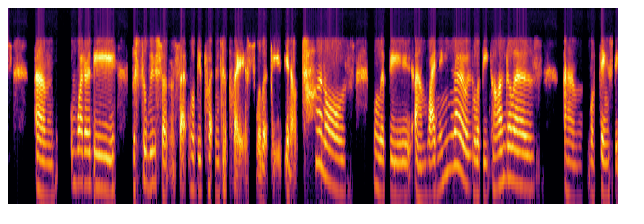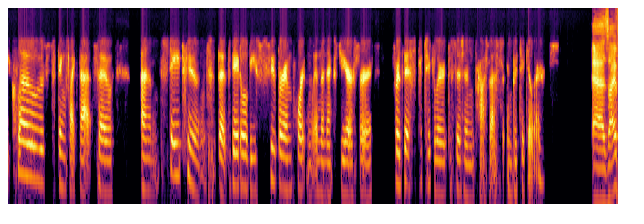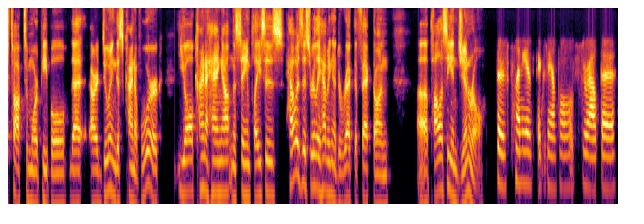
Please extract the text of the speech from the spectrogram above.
Um, what are the the solutions that will be put into place? Will it be, you know, tunnels? Will it be um, widening roads? Will it be gondolas? Um, will things be closed? Things like that. So um, stay tuned. The, the data will be super important in the next year for for this particular decision process in particular as I've talked to more people that are doing this kind of work, you all kind of hang out in the same places. How is this really having a direct effect on uh, policy in general? There's plenty of examples throughout the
